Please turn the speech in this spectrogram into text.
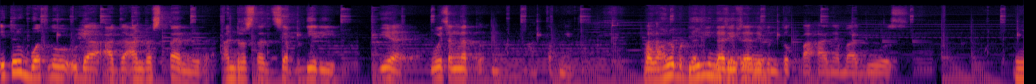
Itu buat lu udah agak understand gitu. Understand siap berdiri. Iya, gue "Wah, mantep nih. Bawah lu berdiri nih. dari dari bentuk pahanya bagus. Hmm,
